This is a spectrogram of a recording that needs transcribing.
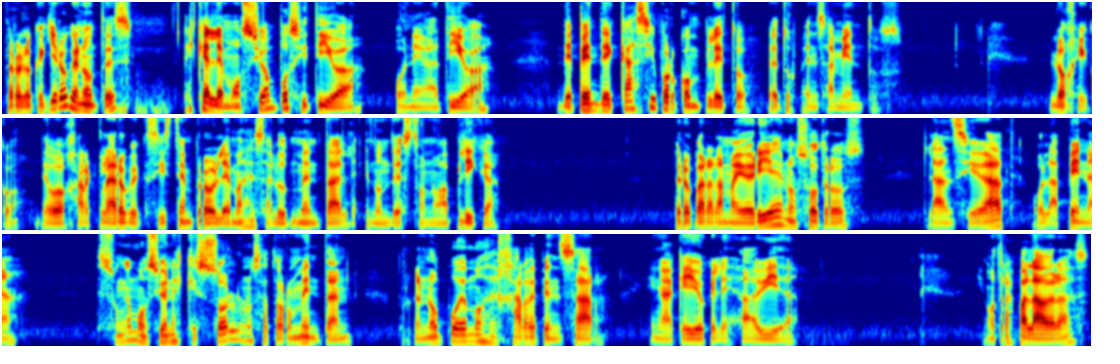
Pero lo que quiero que notes es que la emoción positiva o negativa depende casi por completo de tus pensamientos. Lógico, debo dejar claro que existen problemas de salud mental en donde esto no aplica. Pero para la mayoría de nosotros, la ansiedad o la pena son emociones que solo nos atormentan porque no podemos dejar de pensar en aquello que les da vida. En otras palabras,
